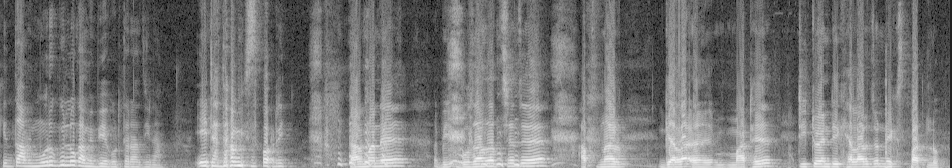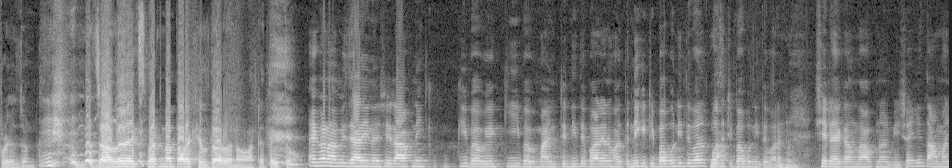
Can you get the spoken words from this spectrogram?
কিন্তু আমি মুরব্বী লোক আমি বিয়ে করতে রাজি না। এটাতে আমি সরি তার মানে বোঝা যাচ্ছে যে আপনার গেলা মাঠে টি টোয়েন্টি খেলার জন্য এক্সপার্ট লোক প্রয়োজন। যাদের এক্সপার্ট না তারা খেলতে পারবে না মাঠে তাই তো? এখন আমি জানি না সেটা আপনি কীভাবে কীভাবে মাইন্ডে নিতে পারেন হয়তো নেগেটিভ ভাবও নিতে পারেন পজিটিভ ভাবও নিতে পারেন। সেটা একান্ত আপনার বিষয় কিন্তু আমার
